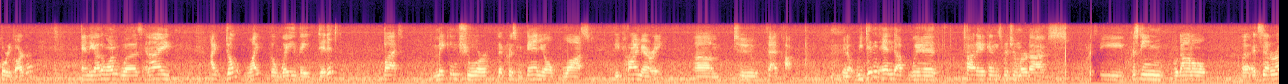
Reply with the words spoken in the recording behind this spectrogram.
Cory Gardner, and the other one was, and I, I don't like the way they did it, but making sure that Chris McDaniel lost the primary um, to Thad Cochran. You know, we didn't end up with Todd Akins, Richard Mourdock, Christy, Christine O'Donnell, uh, et cetera.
